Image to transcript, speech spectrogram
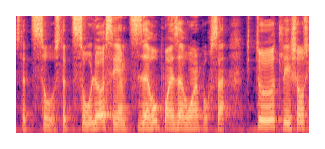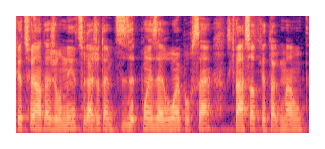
ce petit saut, ce petit saut-là, c'est un petit 0,01%. Puis toutes les choses que tu fais dans ta journée, tu rajoutes un petit 0,01%, ce qui fait en sorte que tu augmentes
